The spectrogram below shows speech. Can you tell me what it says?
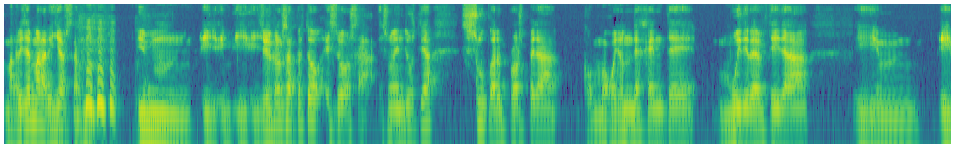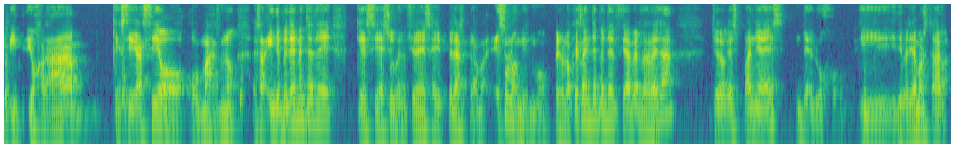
maravillas maravillosas. ¿no? Y, y- y- y yo creo que en ese aspecto, eso, o sea, es una industria súper próspera, con mogollón de gente, muy divertida y- y ojalá que siga así o, o más, ¿no? O sea, independientemente de que si hay subvenciones, hay pelas, pero eso es lo mismo. Pero lo que es la independencia verdadera, yo creo que España es de lujo y, y deberíamos estar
